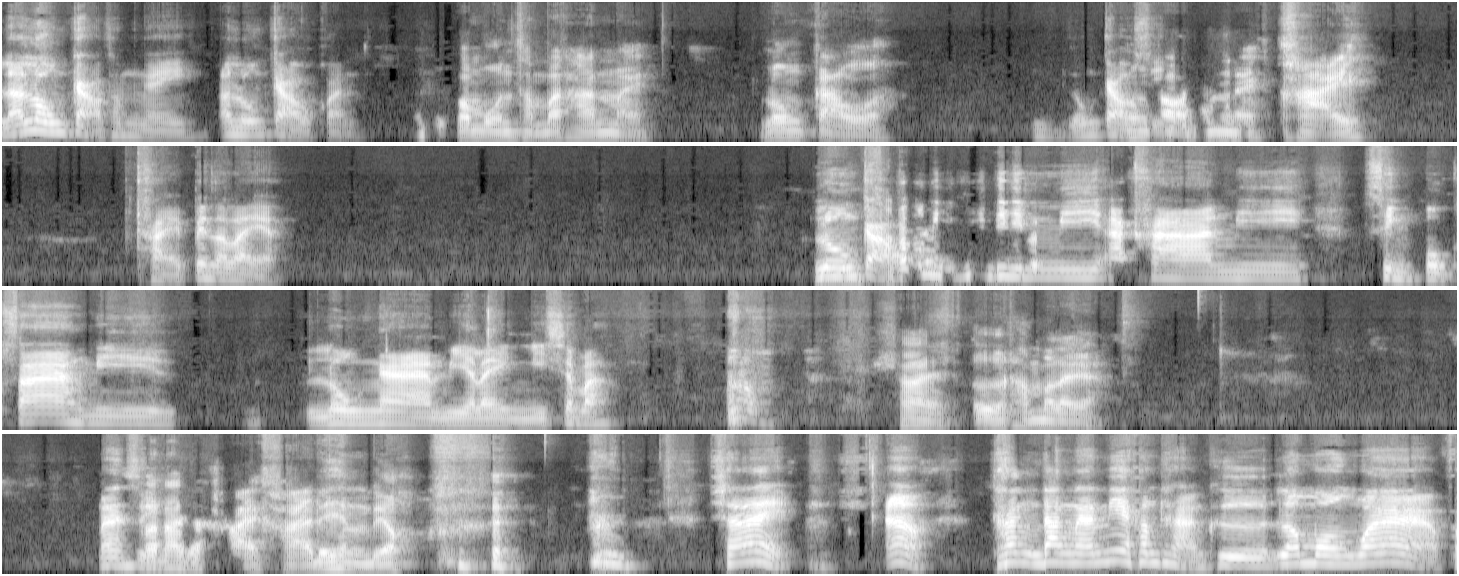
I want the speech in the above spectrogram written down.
แล้วโรงเก่าทำไง เอาโรงเก่าก่อน ประมูลสัมปทานใหม่ ลงเก่าอะอืมโรงเก่าลงสิเก่าทำไงขาย ขายเป็นอะไรอะโรงเก่าก็ต้องมีที่ดินมีอาคารมีสิ่งปลูกสร้างมีโรงงานมีอะไรอย่างนี้ใช่ปะใช่ เออทำอะไรอะ นั่นสิก็น่าจะขายขายได้อย่างเดียว ใช่อ้าวทางดังนั้นเนี่ยคำถามคือเรามองว่าไฟ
